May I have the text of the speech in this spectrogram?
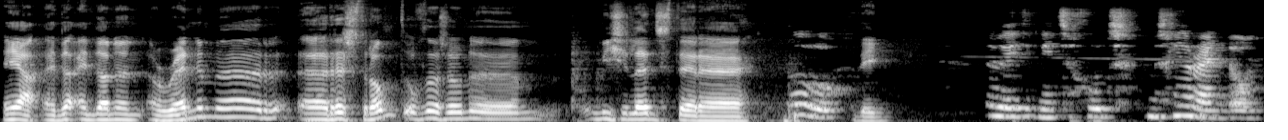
Ja, en dan, en dan een random uh, restaurant of dan zo'n uh, Michelin-ster Oeh, ding? dat weet ik niet zo goed. Misschien random,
